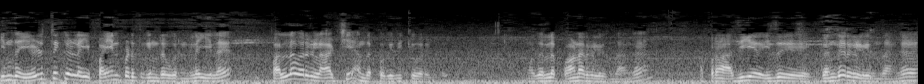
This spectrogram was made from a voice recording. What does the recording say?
இந்த எழுத்துக்களை பயன்படுத்துகின்ற ஒரு நிலையில பல்லவர்கள் ஆட்சி அந்த பகுதிக்கு வருது. முதல்ல பாணர்கள் இருந்தாங்க அப்புறம் அதிக இது கங்கர்கள் இருந்தாங்க.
